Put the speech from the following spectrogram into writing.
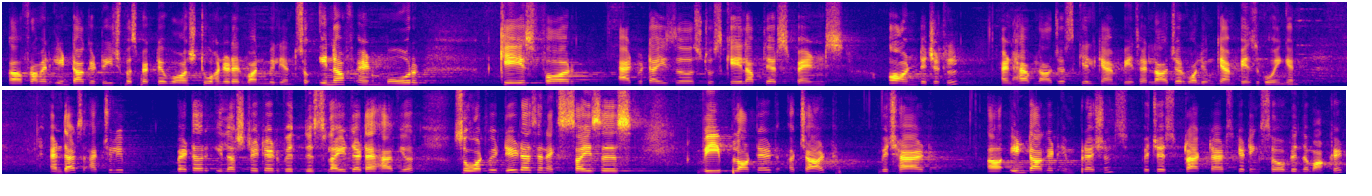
uh, from an in-target reach perspective was 201 million. So enough and more case for advertisers to scale up their spends on digital and have larger scale campaigns and larger volume campaigns going in. And that's actually better illustrated with this slide that I have here. So what we did as an exercise is we plotted a chart which had uh, in-target impressions, which is tracked ads getting served in the market.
